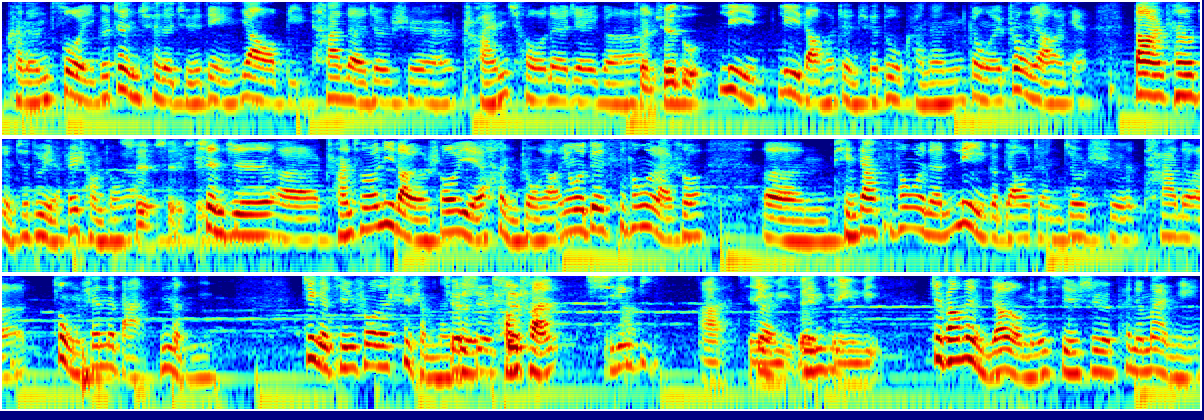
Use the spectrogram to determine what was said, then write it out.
可能做一个正确的决定，要比他的就是传球的这个准确度力力道和准确度可能更为重要一点。当然，传球准确度也非常重要。是是是，甚至呃传球的力道有时候也很重要，因为对四分卫来说，嗯、评价四分卫的另一个标准就是他的纵深的打击能力。这个其实说的是什么呢？就是是长传。麒麟臂，啊，麒麟臂麒麟臂这方面比较有名的其实是佩德曼宁。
